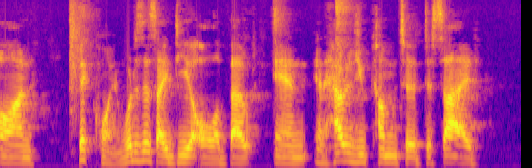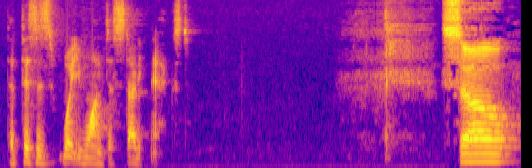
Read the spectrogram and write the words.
on Bitcoin? What is this idea all about? And and how did you come to decide that this is what you want to study next? So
